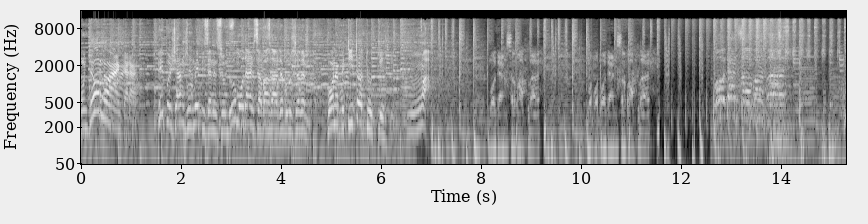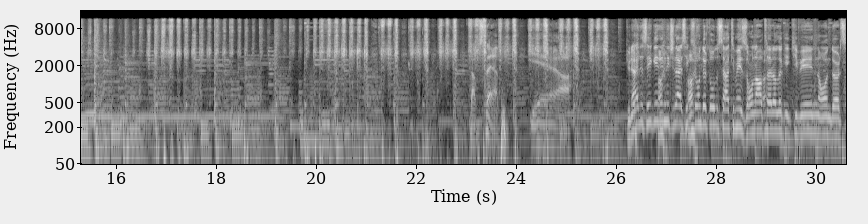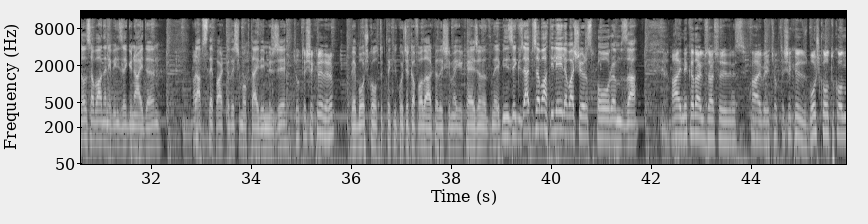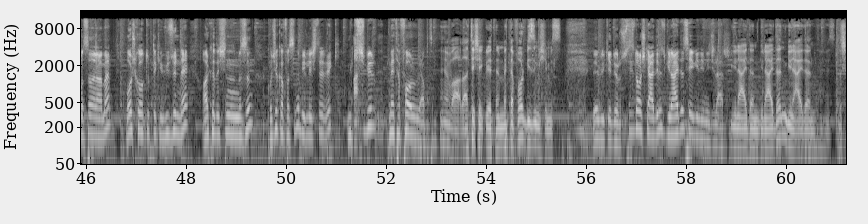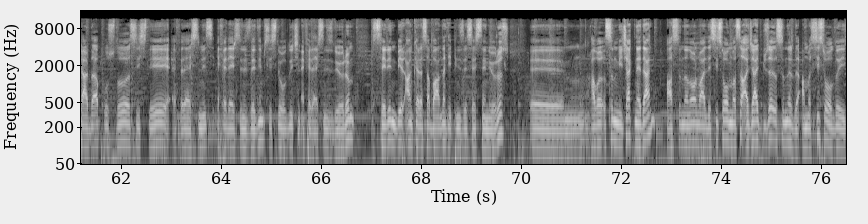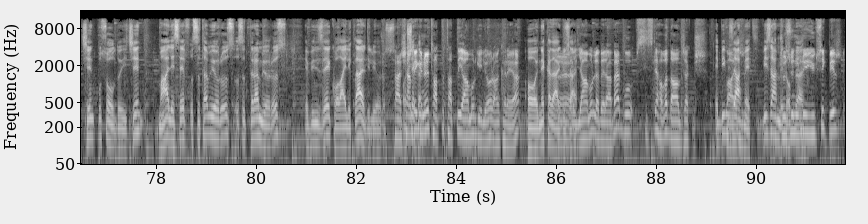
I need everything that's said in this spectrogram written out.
Buongiorno Ankara. Pepper Jam Gourmet Pizza'nın sunduğu modern sabahlarda buluşalım. Buon appetito a tutti. Mua! Modern Sabahlar Modern Sabahlar Modern sabahlar. Dubstep. Yeah. Günaydın sevgili dinleyiciler. 8.14 oldu saatimiz. 16 Aralık 2014 Salı sabahından hepinize günaydın. Dubstep arkadaşım Oktay Demirci Çok teşekkür ederim. ve boş koltuktaki koca kafalı arkadaşım Ege Kayacan adına hepinize güzel bir sabah dileğiyle başlıyoruz programımıza. Ay ne kadar güzel söylediniz Fahir Bey. Çok teşekkür ederiz. Boş koltuk olmasına rağmen boş koltuktaki hüzünle arkadaşınızın koca kafasını birleştirerek müthiş bir metafor yaptın. Vallahi teşekkür ederim. Metafor bizim işimiz. Tebrik ediyoruz. Siz de hoş geldiniz. Günaydın sevgili dinleyiciler. Günaydın, günaydın, günaydın. Dışarıda puslu, sisli, affedersiniz, affedersiniz dediğim sisli olduğu için affedersiniz diyorum. Serin bir Ankara sabahından hepinize sesleniyoruz. Ee, hava ısınmayacak. Neden? Aslında normalde sis olması acayip güzel ısınırdı. Ama sis olduğu için, pus olduğu için maalesef ısıtamıyoruz, ısıttıramıyoruz. Hepinize kolaylıklar diliyoruz. Perşembe günü tatlı tatlı yağmur geliyor Ankara'ya. O ne kadar Ee, güzel. yağmurla beraber bu sisli hava dağılacakmış. E, bir Fahir. zahmet, bir zahmet Çözünürlüğü Oktay. yüksek bir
